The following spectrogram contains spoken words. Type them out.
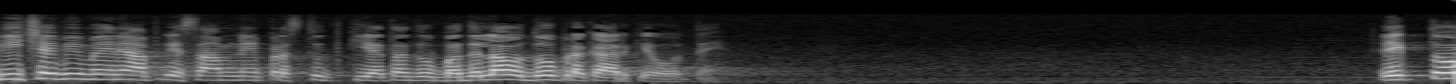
पीछे भी मैंने आपके सामने प्रस्तुत किया था, दो बदलाव दो प्रकार के होते हैं। एक तो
